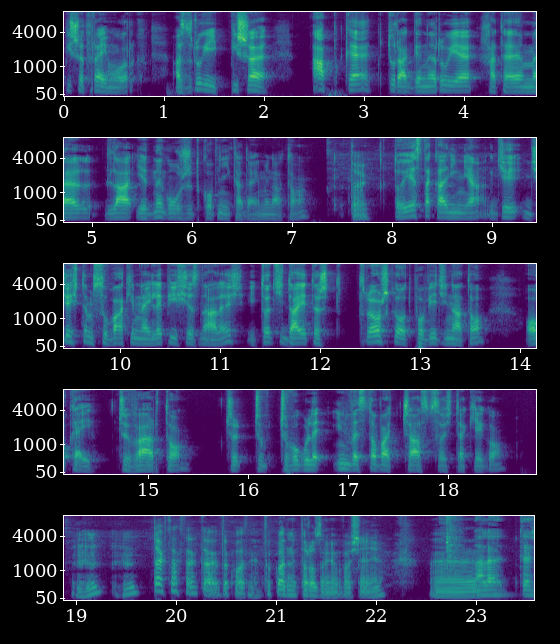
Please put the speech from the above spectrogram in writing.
piszę framework, a z drugiej piszę apkę, która generuje HTML dla jednego użytkownika, dajmy na to, tak. To jest taka linia, gdzie gdzieś tym suwakiem najlepiej się znaleźć i to ci daje też troszkę odpowiedzi na to, ok, czy warto, czy, czy, czy w ogóle inwestować czas w coś takiego? Mhm, mhm. Tak, tak, tak, tak, dokładnie. Dokładnie to rozumiem właśnie, nie? Eee, ale też,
